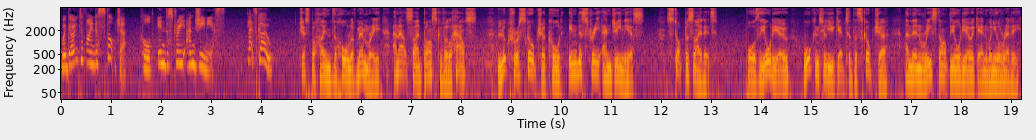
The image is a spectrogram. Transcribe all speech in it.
We're going to find a sculpture called Industry and Genius. Let's go! Just behind the Hall of Memory and outside Baskerville House, look for a sculpture called Industry and Genius. Stop beside it. Pause the audio, walk until you get to the sculpture, and then restart the audio again when you're ready.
